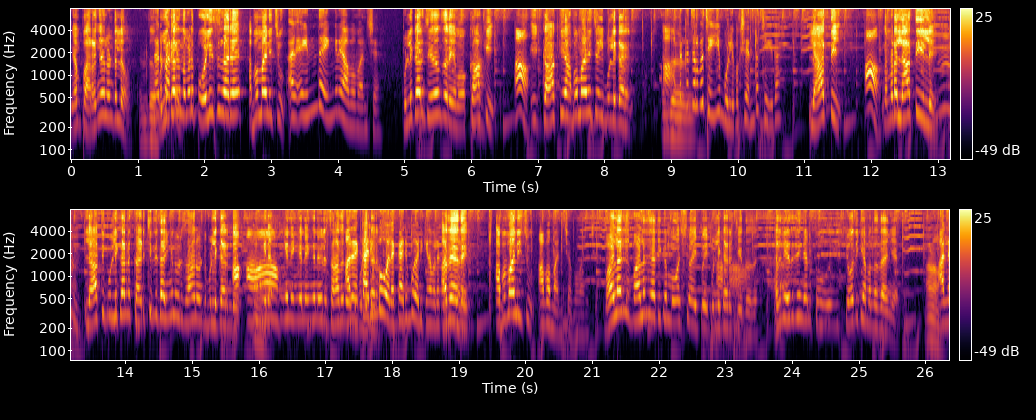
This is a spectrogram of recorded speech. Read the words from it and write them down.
ഞാൻ പറഞ്ഞാലുണ്ടല്ലോ. പുള്ളിക്കാരൻ നമ്മുടെ പോലീസുകാരെ അപമാനിച്ചു. എന്താ എങ്ങനെയാ അപമാനിച്ചേ? പുള്ളിക്കാരൻ ചെയ്തെന്ന് അറിയാമോ കാക്കി ഈ കാക്കി അപമാനിച്ച ഈ പുള്ളിക്കാരൻ. അതൊക്കെ ചിലപ്പോ ചെയ്യും പുള്ളി. പക്ഷെ എന്താ ചെയ്ത? ലാത്തി. നമ്മുടെ ലാത്തി ഇല്ലേ ലാത്തി പുള്ളിക്കാരൻ കടിച്ചിട്ട് ഇതാ ഇങ്ങനെ ഒരു സാധനം ഉണ്ട് പുള്ളിക്കാരന്റെ ഇങ്ങനെ ഇങ്ങനെ ഇങ്ങനെ ഇങ്ങനെ ഒരു സാധനം അതെ ഉണ്ട് പുള്ളിക്കാരൻ. കരിമ്പ് പോലെ കരിമ്പ് കടിക്കുന്ന പോലെ അതെ അതെ. അപമാനിച്ചു. അപമാനിച്ചു അപമാനിച്ചു. വളരെ വളരെയധികം മോശമായി പോയി പുള്ളിക്കാരൻ ചെയ്തത്. അതിനെതിരെ ഞാൻ ചോദിക്കാൻ വന്നതാ ഞാൻ. ആണോ? അല്ല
